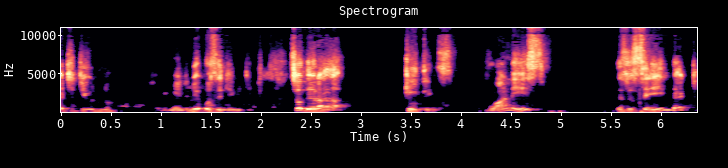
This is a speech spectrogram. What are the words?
attitude, no? how to maintain your positivity. So there are two things. One is there's a saying that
